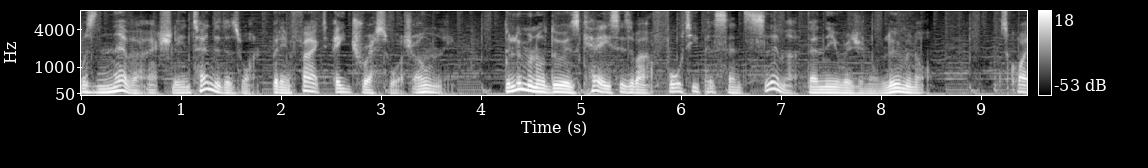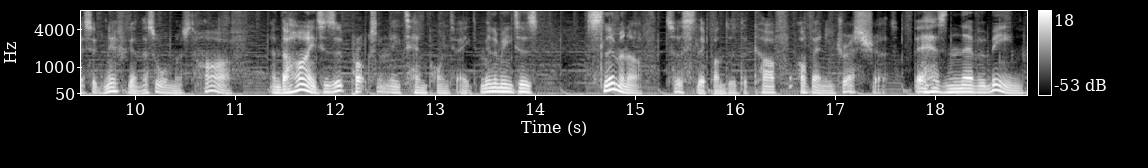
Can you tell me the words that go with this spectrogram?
was never actually intended as one, but in fact a dress watch only. The Luminor Due's case is about 40% slimmer than the original Luminor. That's quite significant, that's almost half. And the height is approximately 10.8 millimeters, slim enough to slip under the cuff of any dress shirt. There has never been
